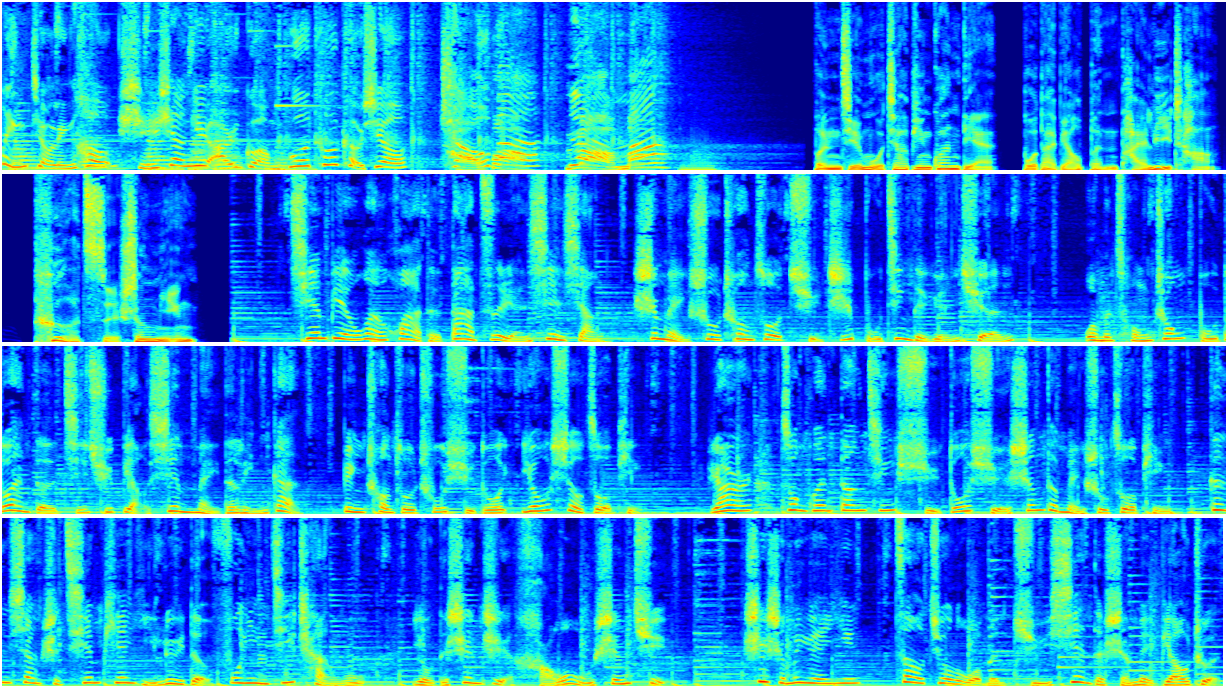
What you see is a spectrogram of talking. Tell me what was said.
八零九零后时尚育儿广播脱口秀，潮爸辣妈。本节目嘉宾观点不代表本台立场，特此声明。千变万化的大自然现象是美术创作取之不尽的源泉，我们从中不断的汲取表现美的灵感，并创作出许多优秀作品。然而，纵观当今许多学生的美术作品，更像是千篇一律的复印机产物，有的甚至毫无生趣。是什么原因造就了我们局限的审美标准？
